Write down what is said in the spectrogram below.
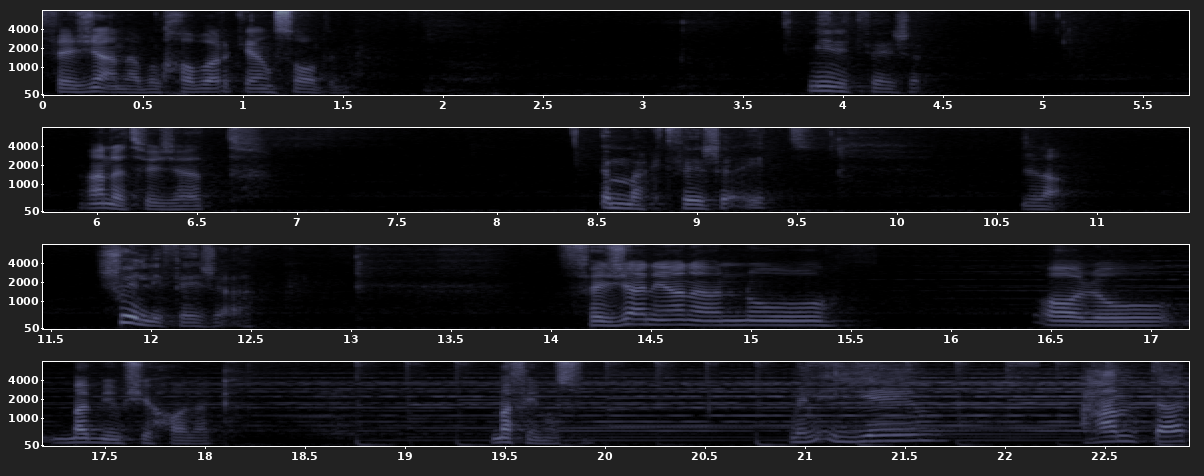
تفاجأنا بالخبر كان صادم. مين تفاجأ؟ أنا تفاجأت. أمك تفاجأت؟ لا. شو اللي فاجأك؟ فاجأني أنا إنه قالوا ما بيمشي حالك. ما في نصيب. من أيام عمتك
